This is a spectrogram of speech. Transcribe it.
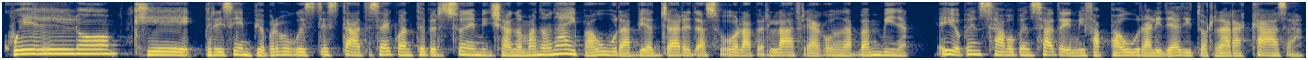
quello che, per esempio, proprio quest'estate, sai quante persone mi dicevano: Ma non hai paura a viaggiare da sola per l'Africa con una bambina? E io pensavo, pensate che mi fa paura l'idea di tornare a casa,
